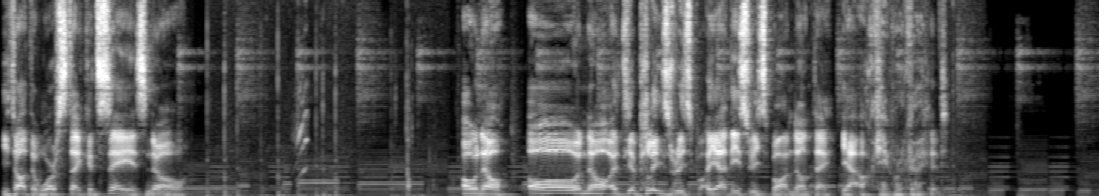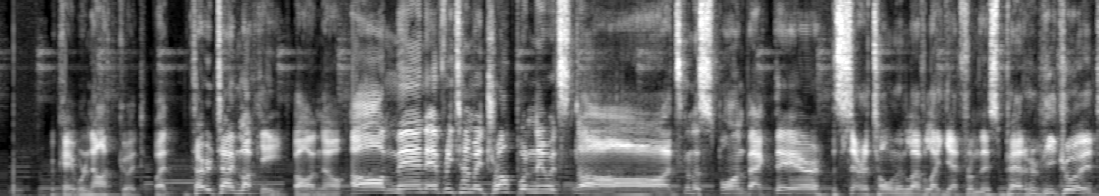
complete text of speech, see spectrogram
You thought the worst I could say is no. Oh no. Oh no. Uh, please respawn. Yeah, these respawn, don't they? Yeah, okay, we're good. Okay, we're not good, but third time lucky. Oh no. Oh man, every time I drop one now it's... Oh, it's gonna spawn back there. The serotonin level I get from this better be good.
